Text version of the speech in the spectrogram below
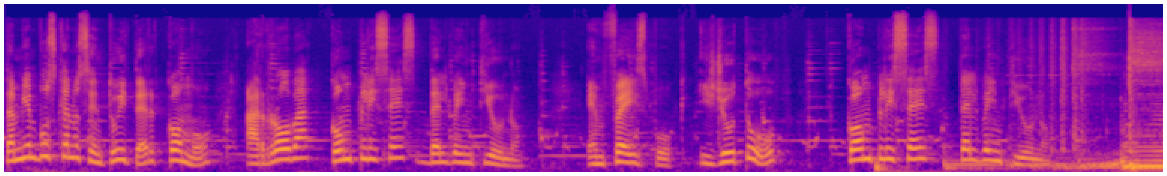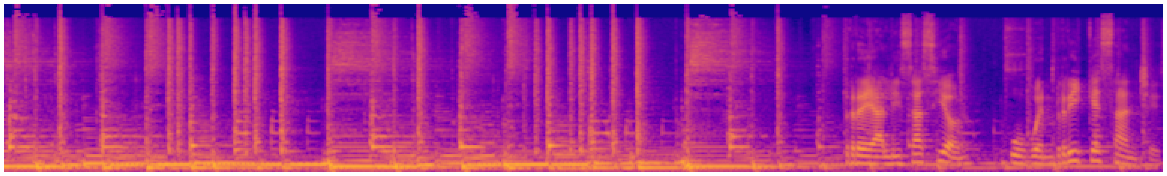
También búscanos en Twitter como arroba cómplices del 21, en Facebook y YouTube cómplices del 21. Realización Hugo Enrique Sánchez.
